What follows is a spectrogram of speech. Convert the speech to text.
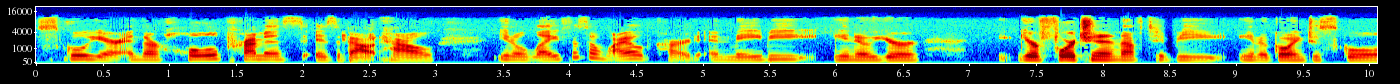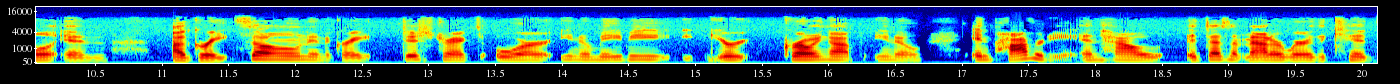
school year, and their whole premise is about how you know life is a wild card. And maybe you know you're you're fortunate enough to be you know going to school in a great zone in a great district or you know maybe you're growing up you know in poverty and how it doesn't matter where the kids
